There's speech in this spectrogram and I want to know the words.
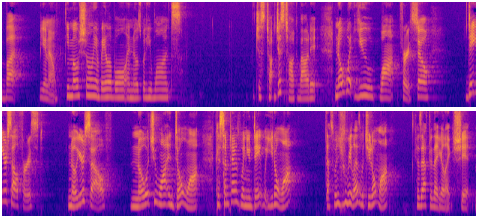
but you know emotionally available and knows what he wants. Just talk just talk about it. Know what you want first. So date yourself first. Know yourself. Know what you want and don't want. Because sometimes when you date what you don't want that's when you realize what you don't want. Because after that you're like shit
